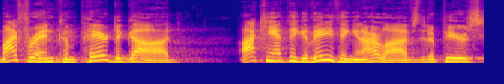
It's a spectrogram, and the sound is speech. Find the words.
My friend, compared to God, I can't think of anything in our lives that appears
